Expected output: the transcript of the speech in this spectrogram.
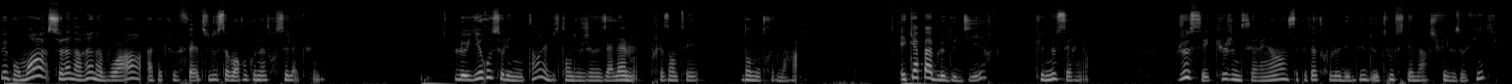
Mais pour moi, cela n'a rien à voir avec le fait de savoir reconnaître ses lacunes. Le hiérosolémitain, l'habitant de Jérusalem présenté dans notre Gemara, est capable de dire qu'il ne sait rien. Je sais que je ne sais rien, c'est peut-être le début de toute démarche philosophique,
